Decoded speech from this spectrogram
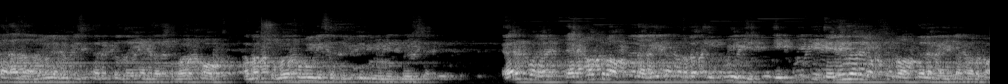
তারা জানেন, আমি বিস্তারিত যাই আমরা সময় কম। আমার সময় কমে গেছে, দুই, তিন মিনিট রয়েছে। এরপরে, একমাত্র আপনি লাগাইতে পারবা ইকুইটি ইকুইটি ডেলিভারি অপশন আপনি লাগাইতে পারবা।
